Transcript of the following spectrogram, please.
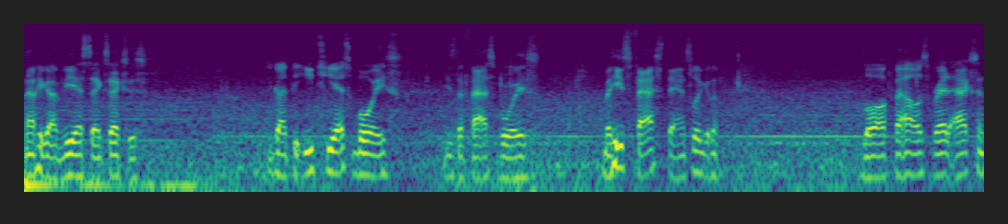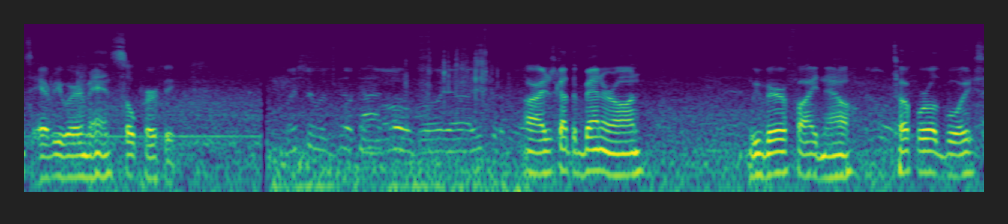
Now he got VSXXs. We got the ETS boys. He's the fast boys. But he's fast stance. Look at him. Law fouls, red accents everywhere, man. So perfect. My shit was fucking low, bro. Yeah, you. All right, I just got the banner on. We verified now. Tough world, boys.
